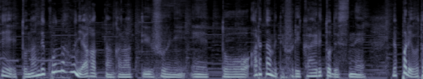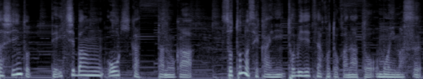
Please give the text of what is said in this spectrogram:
で、えっと、なんでこんな風に上がったんかなっていう風に、えっと、改めて振り返るとですね、やっぱり私にとって一番大きかったのが、外の世界に飛び出てたことかなと思います。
